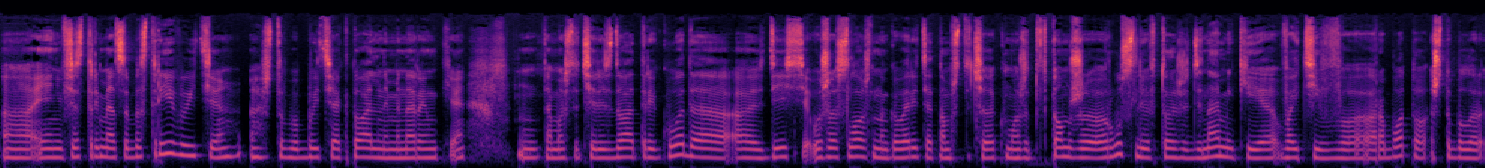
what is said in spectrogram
э, и они все стремятся быстрее выйти, чтобы быть актуальными на рынке, потому что через 2-3 года э, здесь уже сложно говорить о том, что человек может в том же русле, в той же динамике войти в работу, что было,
